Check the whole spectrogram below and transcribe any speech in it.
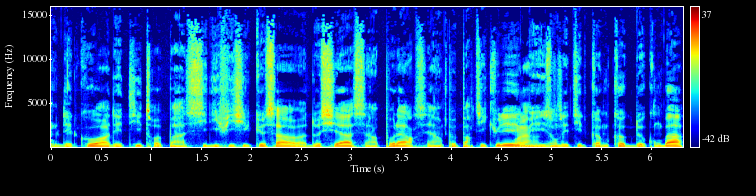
Delcourt a des titres pas si difficiles que ça. Dosia, c'est un polar, c'est un peu particulier, Voilà. mais ils ont des titres comme Coq de combat,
